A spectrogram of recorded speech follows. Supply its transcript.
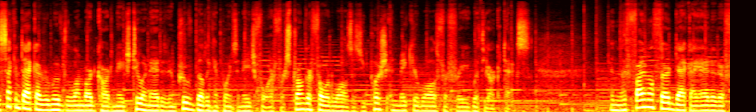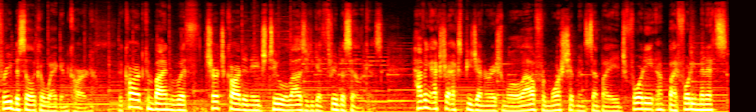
The second deck, I removed the Lombard card in Age 2 and added improved building hit points in Age 4 for stronger forward walls as you push and make your walls for free with the architects. In the final third deck, I added a free Basilica Wagon card. The card, combined with Church card in Age 2, allows you to get 3 Basilicas. Having extra XP generation will allow for more shipments sent by age 40 uh, by 40 minutes,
